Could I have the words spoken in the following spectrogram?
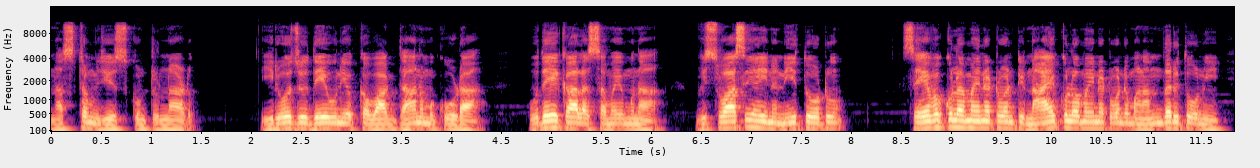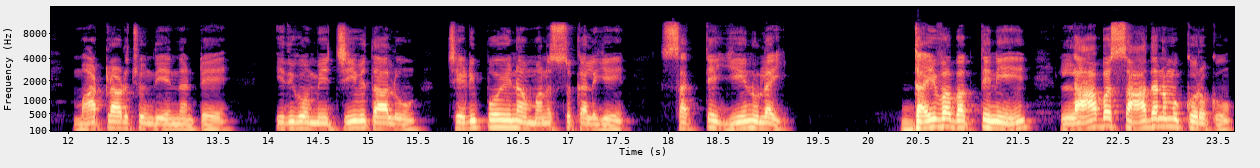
నష్టం చేసుకుంటున్నాడు. ఈరోజు దేవుని యొక్క వాగ్దానము కూడా ఉదయకాల సమయమున విశ్వాసి అయిన నీతోటు సేవకులమైనటువంటి నాయకులమైనటువంటి మనందరితోని మాట్లాడుచుంది ఏంటంటే ఇదిగో మీ జీవితాలు చెడిపోయిన మనస్సు కలిగి సత్యహీనులై దైవభక్తిని లాభ సాధనము కొరకు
